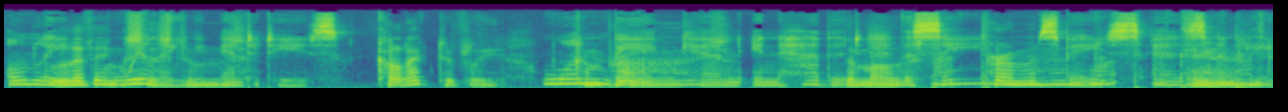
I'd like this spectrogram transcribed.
only living willing entities. collectively One being can inhabit the the, same permanent space as and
